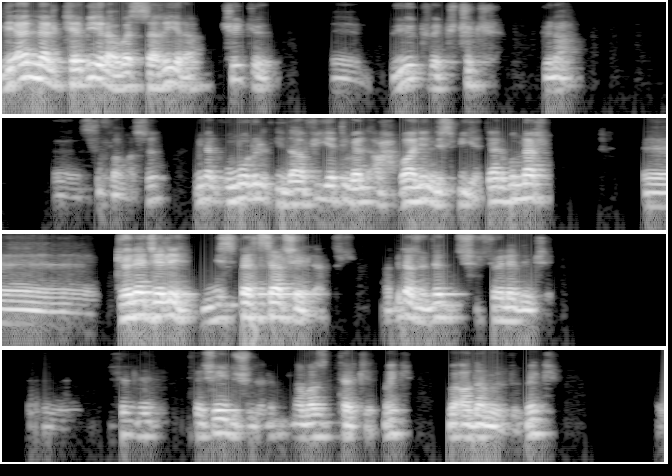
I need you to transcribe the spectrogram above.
لِأَنَّ الْكَب۪يرَ وَالسَّغ۪يرَ Çünkü e, büyük ve küçük günah e, sıflaması minel umurul idafiyeti vel ahvalin nisbiyet. Yani bunlar e, göreceli, nispetsel şeylerdir. Biraz önce söylediğim şey. Şimdi işte şeyi düşünelim. Namazı terk etmek ve adam öldürmek. E,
